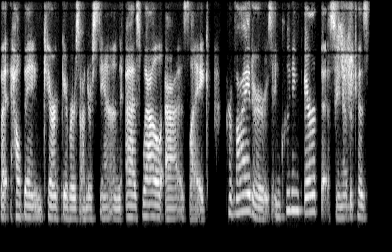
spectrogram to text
but helping caregivers understand as well as like providers, including therapists, you know, because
